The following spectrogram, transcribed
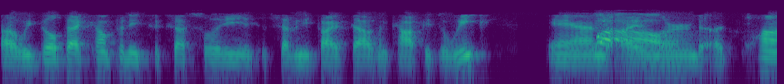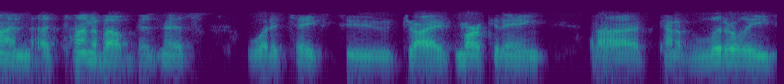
uh, we built that company successfully into 75,000 copies a week, and wow. I learned a ton, a ton about business, what it takes to drive marketing. Uh, kind of literally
